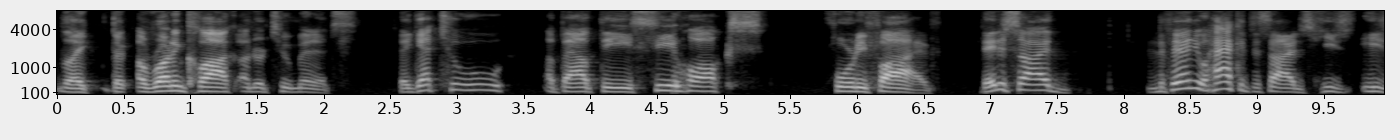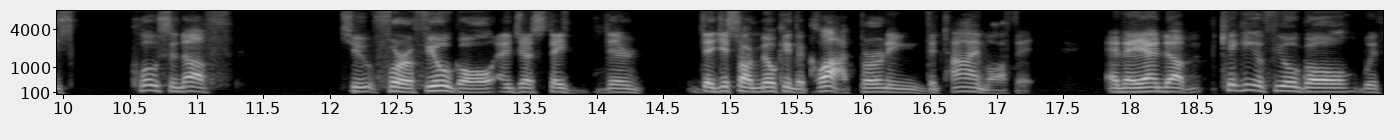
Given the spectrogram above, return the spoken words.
like the, a running clock under two minutes. They get to about the Seahawks 45. They decide Nathaniel Hackett decides he's he's close enough to for a field goal and just they they're they just are milking the clock, burning the time off it. And they end up kicking a field goal with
